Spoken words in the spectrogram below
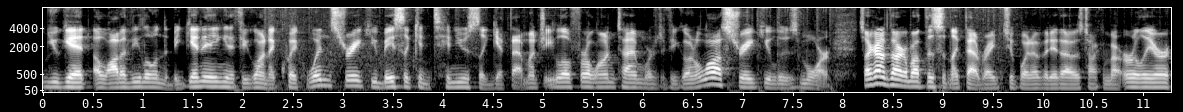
you get a lot of elo in the beginning, and if you go on a quick win streak, you basically continuously get that much elo for a long time, whereas if you go on a loss streak, you lose more. So I kind of talk about this in like that rank 2.0 video that I was talking about earlier.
